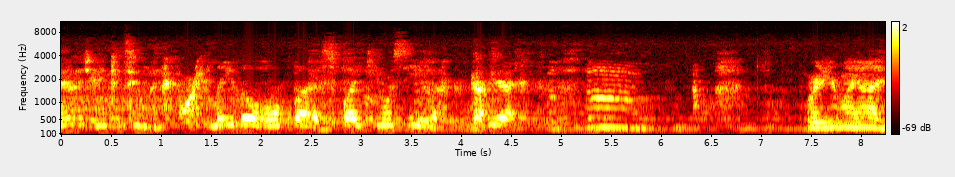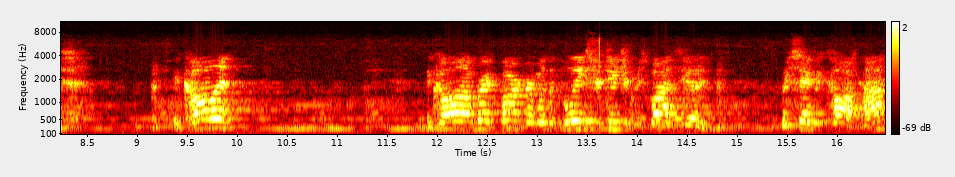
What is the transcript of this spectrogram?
And concealment. 40. Lay low, hold fire. Spike your Sierra. Copy that. Where do you hear my eyes? You calling? You calling? I'm Greg Parker. With the Police Strategic Response Unit. You say we talk, huh?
